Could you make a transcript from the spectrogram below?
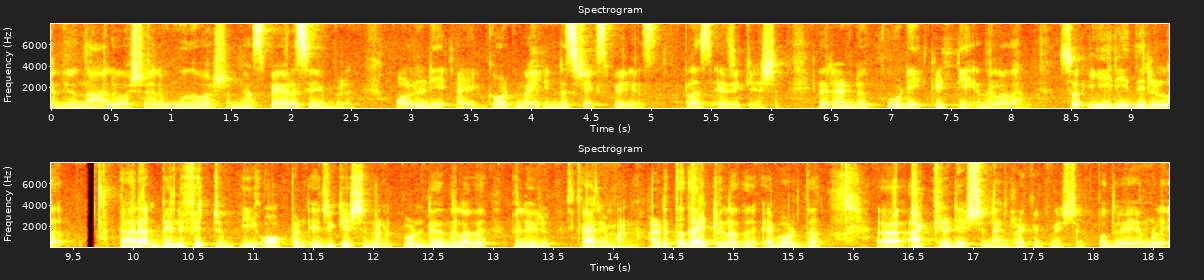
എന്റെ ഒരു നാല് വർഷം അല്ലെങ്കിൽ മൂന്ന് വർഷം ഞാൻ സ്പെയർ ചെയ്യുമ്പോൾ already I got my industry experience plus education ഇത് രണ്ടും കൂടി കിട്ടി എന്നുള്ളതാണ്. സോ ഈ രീതിയിലുള്ള പല ബെനിഫിറ്റും ഈ ഓപ്പൺ എഡ്യൂക്കേഷൻ ഉണ്ട് എന്നുള്ളത് വലിയൊരു കാര്യമാണ്. അടുത്തതായിട്ടുള്ളത് about the accreditation and recognition പൊതുവേ നമ്മൾ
